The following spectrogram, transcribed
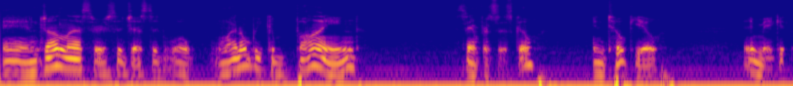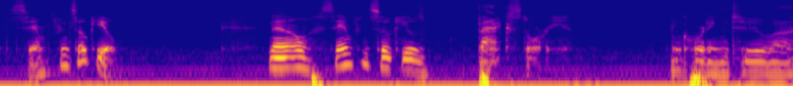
And John Lasseter suggested, well, why don't we combine San Francisco and Tokyo and make it San Fransokyo? Now, San Fransokyo's backstory, according to uh,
